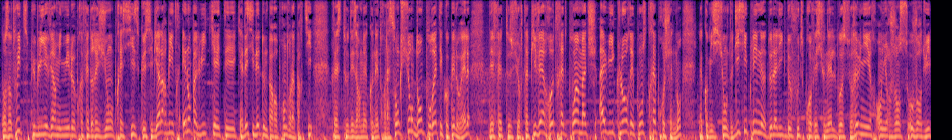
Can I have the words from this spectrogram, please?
Dans un tweet publié vers minuit, le préfet de région précise que c'est bien l'arbitre et non pas lui qui a été qui a décidé de ne pas reprendre la partie. Reste désormais à connaître la sanction dont pourrait écoper l'OL. Défaite sur tapis vert, retraite point, match à huis clos, réponse très prochainement. La commission de discipline de la Ligue de foot professionnelle doit se réunir en urgence aujourd'hui.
